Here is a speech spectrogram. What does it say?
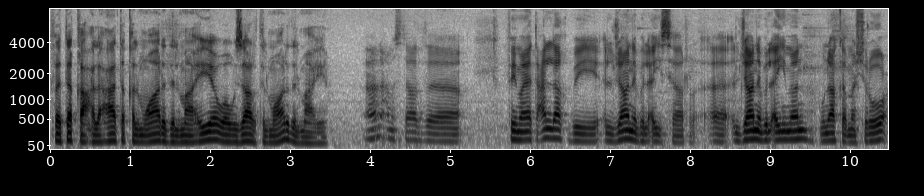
فتقع على عاتق الموارد المائية ووزارة الموارد المائية. آه نعم أستاذ. آه، فيما يتعلق بالجانب الأيسر آه، الجانب الأيمن هناك مشروع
